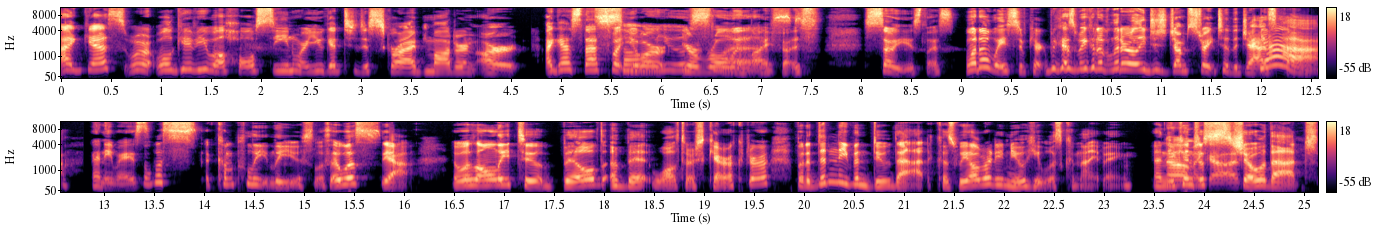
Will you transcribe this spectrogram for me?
I guess we're, we'll give you a whole scene where you get to describe modern art. I guess that's what So your your role in life is. So useless. What a waste of character. Because we could have literally just jumped straight to the jazz. part. yeah, Anyways, it was completely useless. It was yeah. It was only to build a bit Walter's character, but it didn't even do that because we already knew he was conniving. And you Oh can just God. show that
